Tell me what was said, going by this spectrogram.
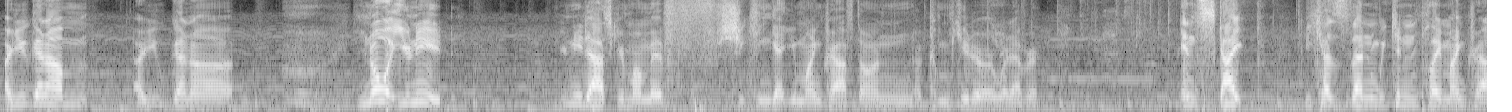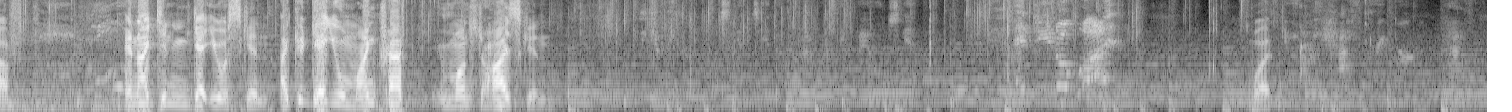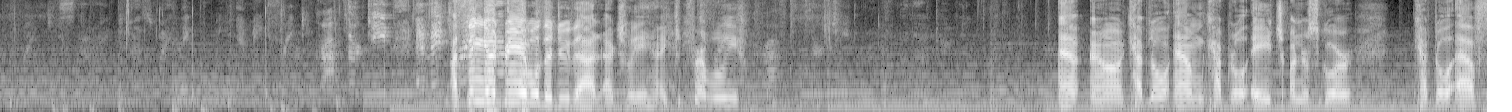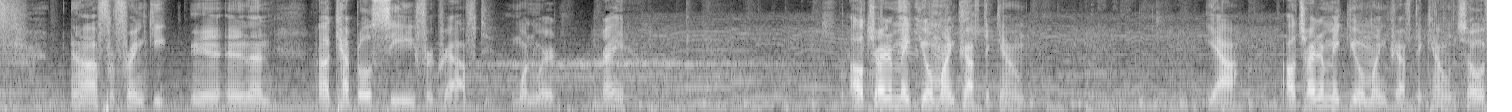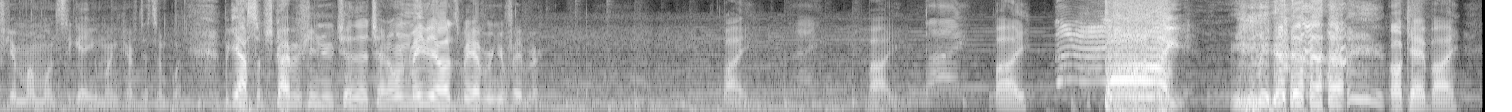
Are you gonna? Um, are you gonna? You know what you need? You need to ask your mom if she can get you Minecraft on a computer or whatever. In Skype, because then we can play Minecraft. And I can get you a skin. I could get you a Minecraft Monster High skin. And do you know what? What? It would be half creeper, half Frankenstein, because my thing would be MH Frankie Craft 13. MH I think I'd be able to do that, actually. I could probably... Craft 13. Uh, capital M, capital H, underscore, capital F uh, for Frankie, and then uh, capital C for craft. One word, right? I'll try to make you a Minecraft account. Yeah. I'll try to make you a Minecraft account, so if your mom wants to get you Minecraft at some point. But yeah, subscribe if you're new to the channel, and may the odds be ever in your favor. Bye. Bye. Bye. Bye. Bye. Bye! okay, bye.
